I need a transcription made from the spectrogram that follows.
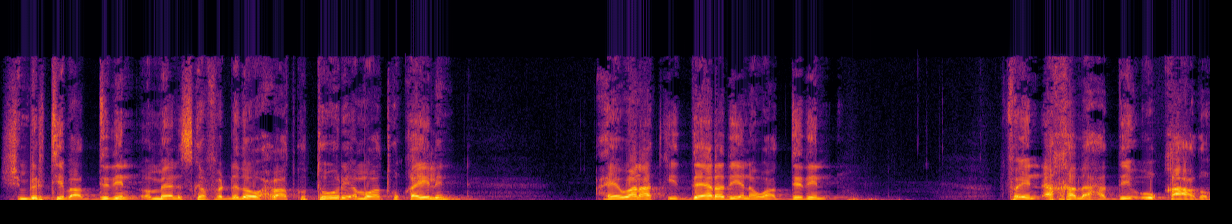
Shimbirtiibaad didin oo meel iska fadhida oo waxbaad ku tuuri ama waad ku qaylin. Xayawaanaadkii deeradiina waad didin. Fa in akhada haddii uu qaado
